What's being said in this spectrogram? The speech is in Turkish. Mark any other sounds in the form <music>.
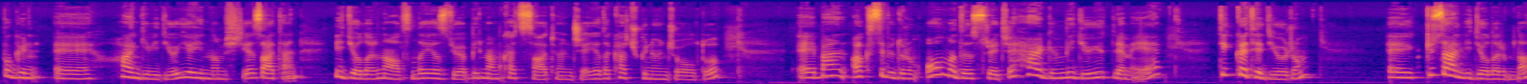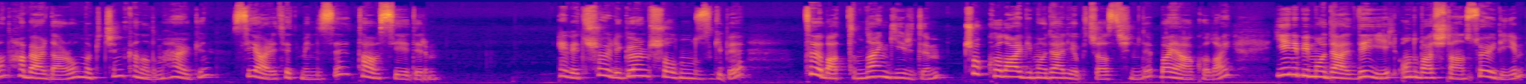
Bugün e, hangi videoyu yayınlamış diye zaten videoların altında yazıyor. Bilmem kaç saat önce ya da kaç gün önce oldu. E, ben aksi bir durum olmadığı sürece her gün video yüklemeye dikkat ediyorum. Ee, güzel videolarımdan haberdar olmak için kanalımı her gün ziyaret etmenizi tavsiye ederim. Evet şöyle görmüş olduğunuz gibi tığ battımdan girdim. Çok kolay bir model yapacağız şimdi. Bayağı kolay. Yeni bir model değil onu baştan söyleyeyim.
